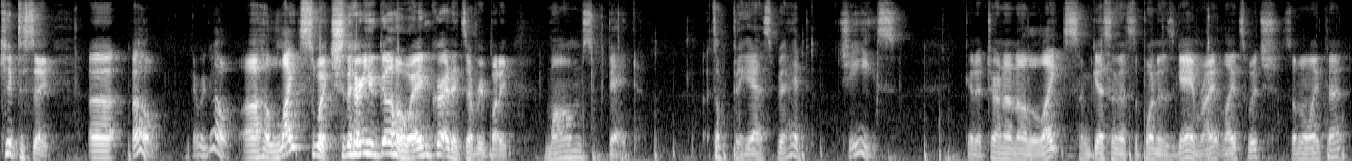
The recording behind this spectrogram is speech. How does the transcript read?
kid to say. Uh, oh, there we go. Uh, light switch. There you go. End credits, everybody. Mom's bed. That's a big ass bed. Jeez. Gonna turn on all the lights. I'm guessing that's the point of this game, right? Light switch? Something like that?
